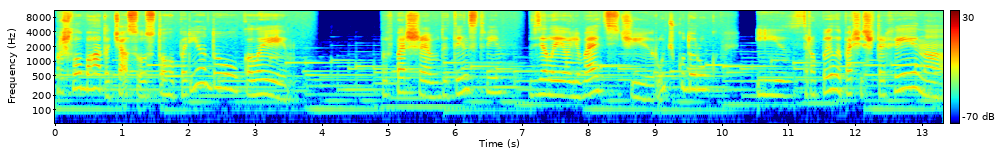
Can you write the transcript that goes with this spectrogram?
пройшло багато часу з того періоду, коли ви вперше в дитинстві взяли олівець чи ручку до рук і зробили перші штрихи на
